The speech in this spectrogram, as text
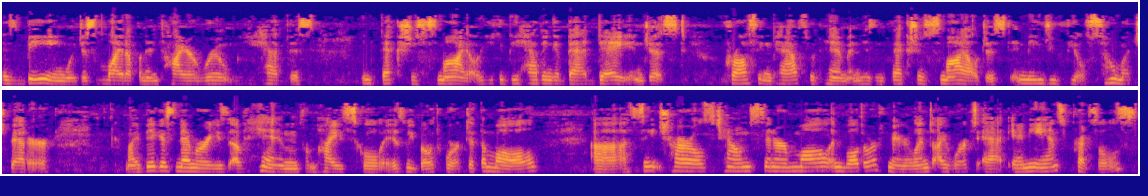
his being would just light up an entire room. He had this infectious smile. You could be having a bad day and just crossing paths with him and his infectious smile just it made you feel so much better. My biggest memories of him from high school is we both worked at the mall uh, St. Charles Town Center Mall in Waldorf, Maryland. I worked at Auntie Anne's Pretzels,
